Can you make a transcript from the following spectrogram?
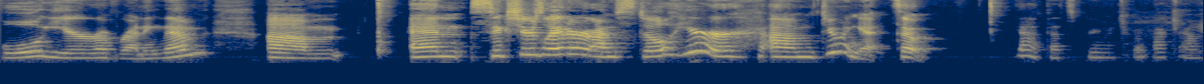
full year of running them. Um, and six years later, I'm still here um, doing it. So yeah, that's pretty much my background.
